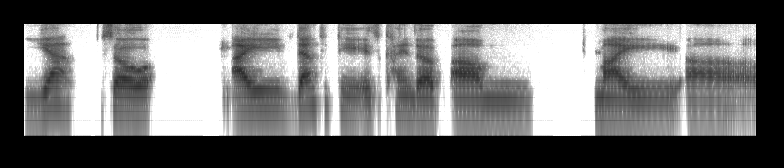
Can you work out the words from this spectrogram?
yeah, so identity is kind of um, my uh,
